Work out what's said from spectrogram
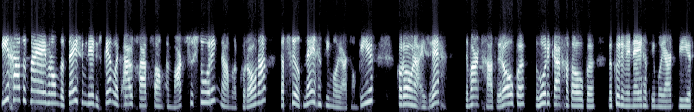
Hier gaat het mij even om dat deze meneer dus kennelijk uitgaat van een marktverstoring, namelijk corona. Dat scheelt 19 miljard aan bier. Corona is weg. De markt gaat weer open, de horeca gaat open. We kunnen weer 19 miljard bier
